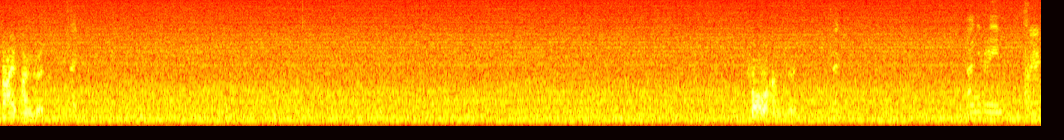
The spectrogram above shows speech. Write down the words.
500. Four hundred. Check. Green. Check.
